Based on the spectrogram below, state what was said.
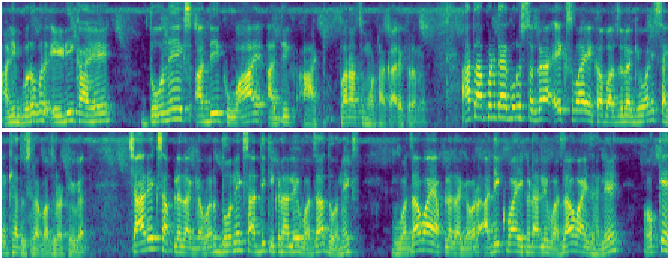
आणि बरोबर ए डी काय आहे? दोन एक्स अधिक वाय अधिक आठ. बराच मोठा कार्यक्रम आहे. आता आपण काय करू? सगळा एक्स वाय एका बाजूला घेऊ आणि संख्या दुसऱ्या बाजूला ठेवूयात. चार एक्स आपल्या जागेवर दोन एक्स अधिक इकडे आले वजा दोन एक्स वजा वाय आपल्या जागेवर अधिक वाय इकडे आले वजा वाय झाले. ओके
